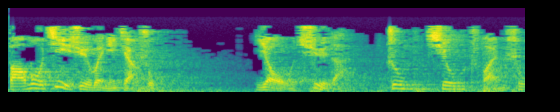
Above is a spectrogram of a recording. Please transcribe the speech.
宝木继续为您讲述有趣的中秋传说。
